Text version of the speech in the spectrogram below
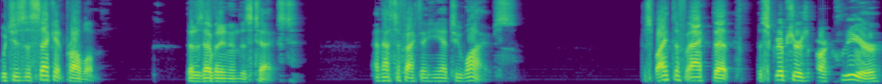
Which is the second problem that is evident in this text. And that's the fact that he had two wives. Despite the fact that the scriptures are clear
